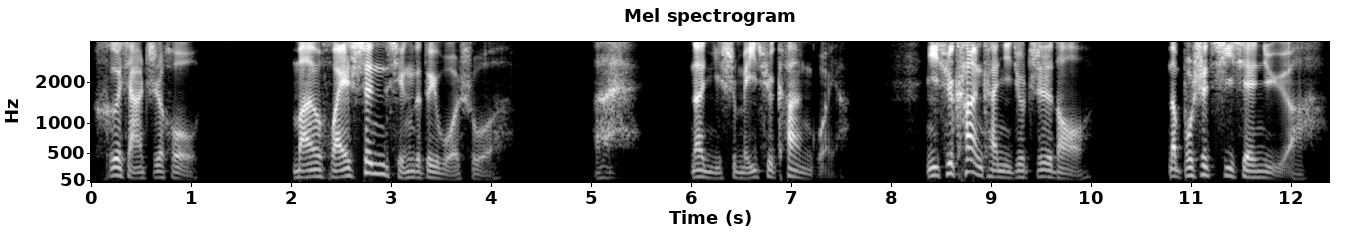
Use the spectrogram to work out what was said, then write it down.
喝下之后，满怀深情的对我说：“哎，那你是没去看过呀？你去看看，你就知道，那不是七仙女啊，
